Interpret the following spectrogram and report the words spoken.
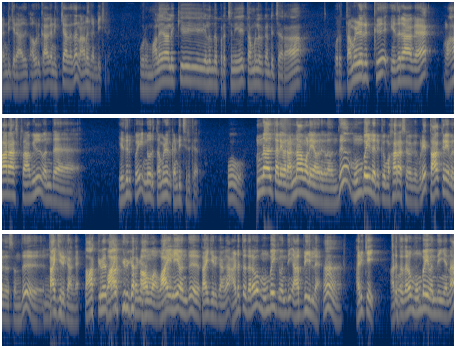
கண்டிக்கிறேன். அதுக்கு அவருக்காக நிற்காததை நானும் கண்டிக்கிறேன். ஒரு மலையாளிக்கு எழுந்த பிரச்சனையை தமிழர் கண்டிச்சாரா? ஒரு தமிழருக்கு எதிராக மகாராஷ்டிராவில் வந்த எதிர்ப்பை இன்னொரு தமிழர் கண்டிச்சிருக்காரு. ஓ. முன்னாள் தலைவர் அண்ணாமலை அவர்களை வந்து மும்பையில் இருக்க மகாராஷ்டிரா இருக்கக்கூடிய தாக்கரே பிரதர்ஸ் வந்து தாக்கியிருக்காங்க. தாக்குறே வாய்- தாக்கியிருக்காங்க. ஆமா வாயிலேயே வந்து தாக்கியிருக்காங்க. அடுத்த தடவை மும்பைக்கு வந்தீங்க அப்படி இல்ல. அறிக்கை. அடுத்த தடவை மும்பை வந்தீங்கன்னா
